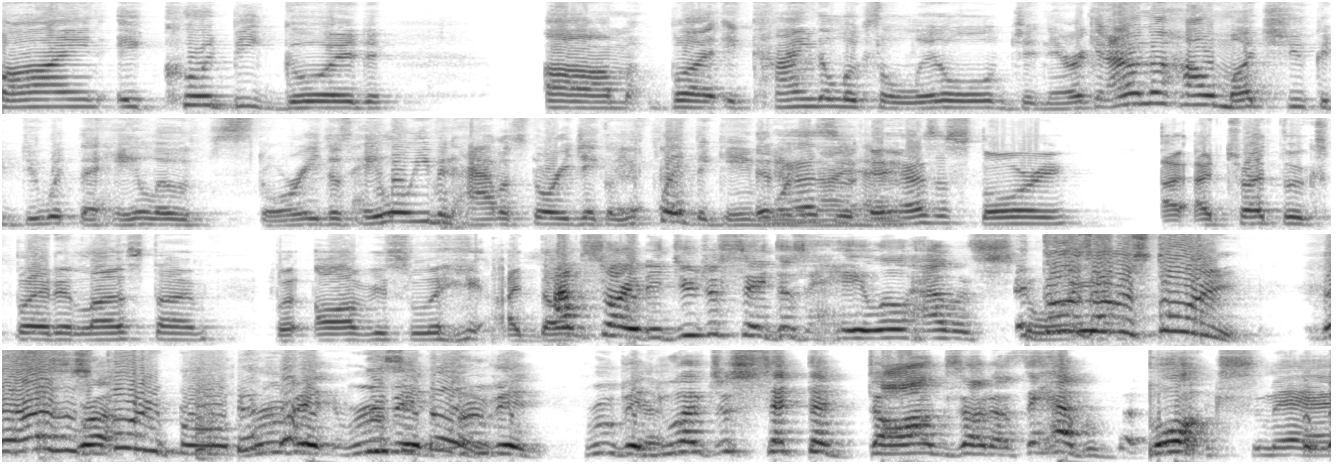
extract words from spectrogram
fine. It could be good. Um, but it kind of looks a little generic, and I don't know how much you could do with the Halo story. Does Halo even have a story, Jacob? You've played the game It more has than a, I have. it has a story. I, I tried to explain it last time, but obviously I don't. I'm sorry. Did you just say does Halo have a story? it does have a story. It has a Bruh, story, bro. Ruben, Yes, it Ruben, does. Ruben, Ruben, you have just set the dogs on us. They have books, man.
